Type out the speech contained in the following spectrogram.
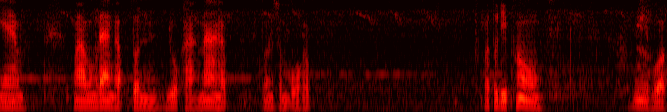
แง้มมาบางแรงครับต้นยูขางหน้าครับต้นสมโอครับ วัตถุดิบเฮานี่พวก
